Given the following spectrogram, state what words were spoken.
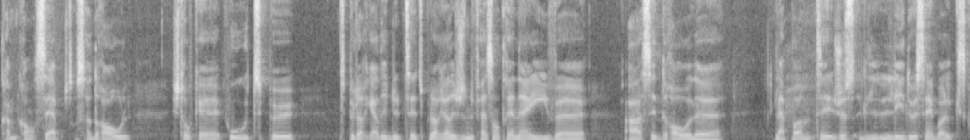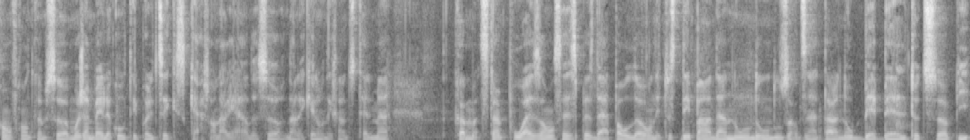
comme concept. Je trouve ça drôle. Je trouve que. Ou tu peux. Le regarder tu peux le regarder d'une façon très naïve. euh, ah, c'est drôle. euh, la pomme. Tu sais, juste les deux symboles qui se confrontent comme ça. Moi, j'aime bien le côté politique qui se cache en arrière de ça, dans lequel on est rendu tellement. Comme c'est un poison, cette espèce d'Apple-là. On est tous dépendants de nos, nos- ordinateurs, nos bébelles, tout ça. Puis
